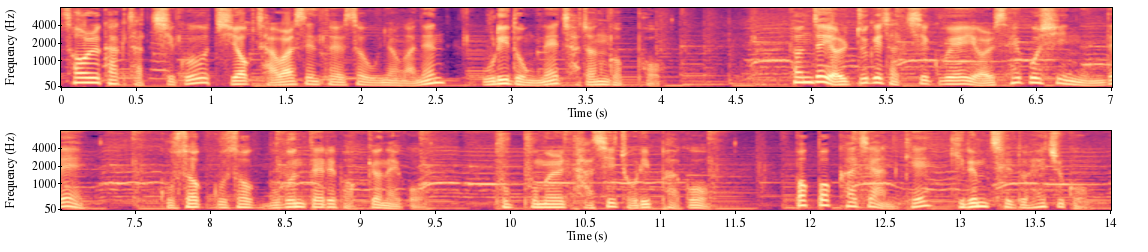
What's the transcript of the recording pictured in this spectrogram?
서울 각 자치구 지역 자활센터에서 운영하는 우리 동네 자전거포. 현재 12개 자치구에 13곳이 있는데 구석구석 묵은 때를 벗겨내고 부품을 다시 조립하고 뻑뻑하지 않게 기름칠도 해주고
